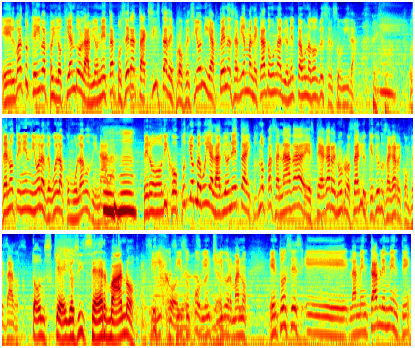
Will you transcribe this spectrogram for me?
El vato que iba piloteando la avioneta, pues era taxista de profesión y apenas había manejado una avioneta una o dos veces en su vida. O sea, no tenían ni horas de vuelo acumulados ni nada. Pero dijo, pues yo me voy a la avioneta y pues no pasa nada, este, agarren un rosario y que Dios nos agarre confesados. Entonces, que yo sí sé, hermano. Sí, Hijo pues sí, supo bien mañana. chido, hermano. Entonces, eh, lamentablemente,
